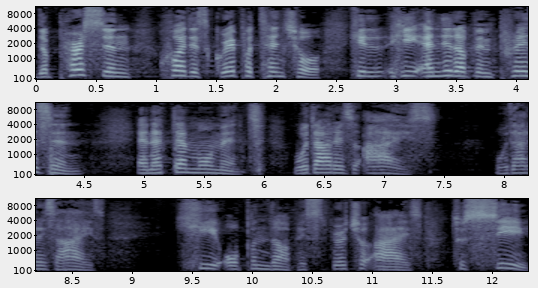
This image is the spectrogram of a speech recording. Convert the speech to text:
The person who had this great potential, he, he ended up in prison. And at that moment, without his eyes, without his eyes, he opened up his spiritual eyes to see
